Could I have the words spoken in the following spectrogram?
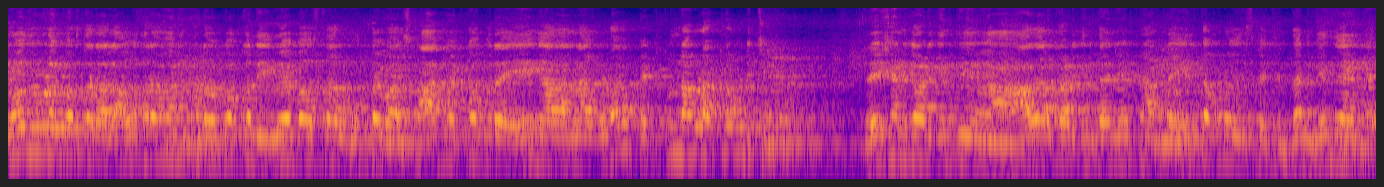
రోజు కూడా కొరత రాలే. అవసరమని కూడా ఒక్కొక్కరు ఇరవై బస్తాలు ముప్పై బస్తాలు స్టాక్ పెట్టుకోకరా ఏం కాదన్నా కూడా పెట్టుకున్నా కూడా అట్లా కూడా ఇచ్చింది రేషన్ కార్డుకి ఇంత ఆధార్ కార్డుకి ఇంత అని చెప్పి అట్లా ఇంత కూడా తీసుకొచ్చింది దానికి ఎందుకంటే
